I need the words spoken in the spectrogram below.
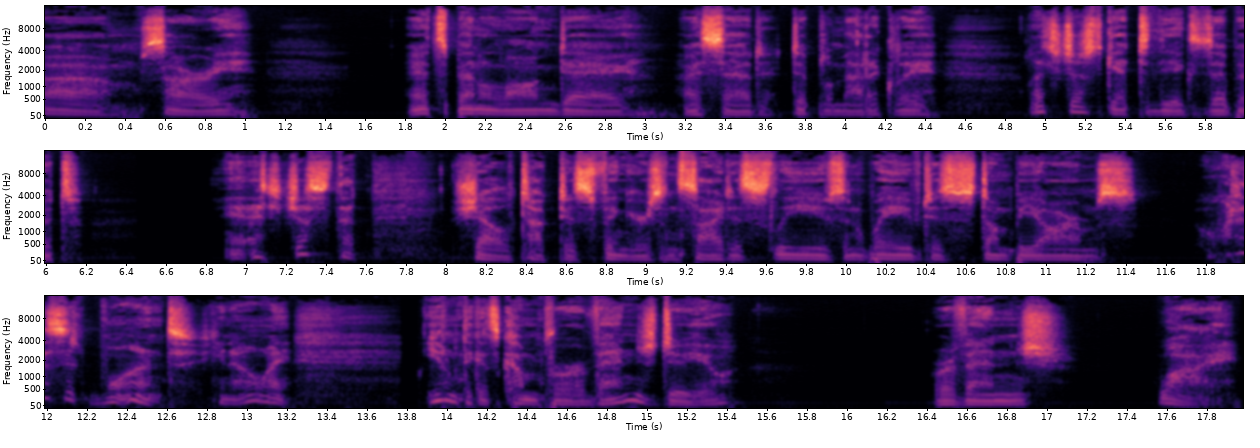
uh, sorry. It's been a long day, I said diplomatically. Let's just get to the exhibit. It's just that Shel tucked his fingers inside his sleeves and waved his stumpy arms. What does it want? You know, I. You don't think it's come for revenge, do you? Revenge? Why?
